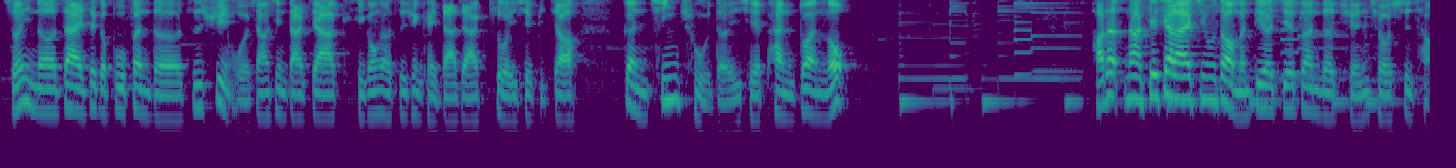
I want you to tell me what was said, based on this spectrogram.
所以呢，在这个部分的资讯，我相信大家提供的资讯可以大家做一些比较更清楚的一些判断喽。好的，那接下来进入到我们第二阶段的全球市场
